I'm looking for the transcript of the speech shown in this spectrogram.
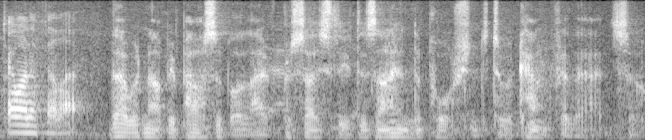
Don't want to fill up. That would not be possible. I've precisely designed the portions to account for that, so.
